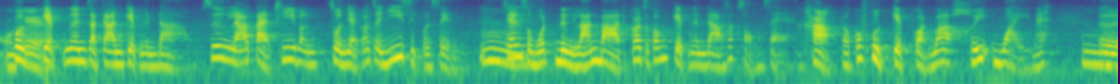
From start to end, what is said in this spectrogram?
โอคฝึกเก็บเงินจากการเก็บเงินดาวน์ซึ่งแล้วแต่ที่บางส่วนใหญ่ก็จะ 20%อืมเช่นสมมติ 1 ล้านบาทก็จะต้องเก็บเงินดาวน์สัก 2 0 0 0 0นค่ะเราก็ฝึกเก็บก่อนว่าเฮ้ยไหวไหมอืมเออ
